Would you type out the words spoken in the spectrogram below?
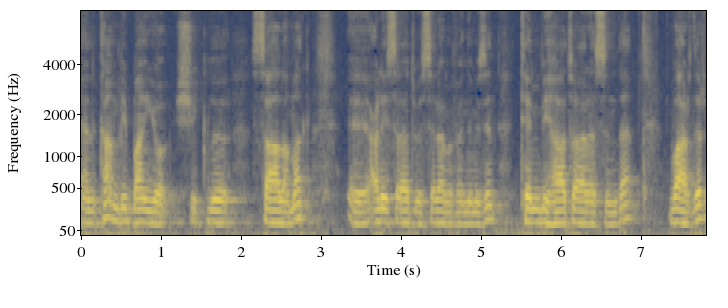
yani tam bir banyo şıklığı sağlamak e, aleyhissalatü vesselam Efendimizin tembihatı arasında vardır.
